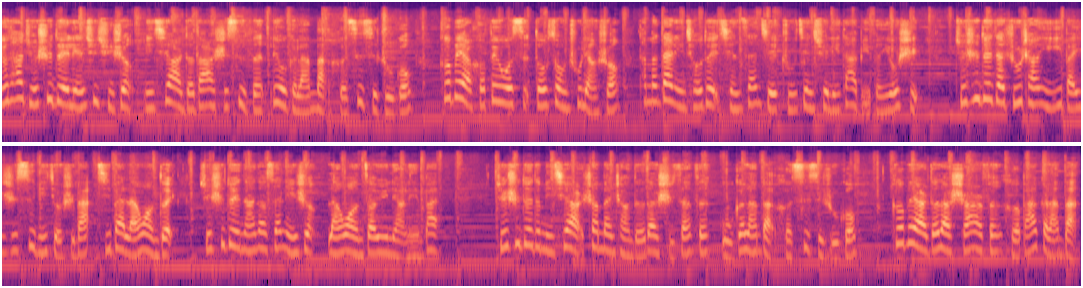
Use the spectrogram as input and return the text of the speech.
犹他爵士队连续取胜，米切尔得到二十四分、六个篮板和四次助攻，戈贝尔和费沃斯都送出两双，他们带领球队前三节逐渐确立大比分优势。爵士队在主场以一百一十四比九十八击败篮网队，爵士队拿到三连胜，篮网遭遇两连败。爵士队的米切尔上半场得到十三分、五个篮板和四次助攻，戈贝尔得到十二分和八个篮板，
